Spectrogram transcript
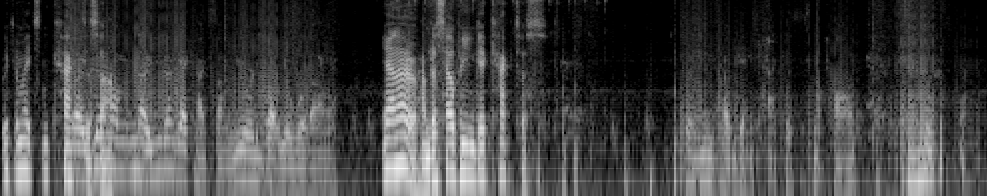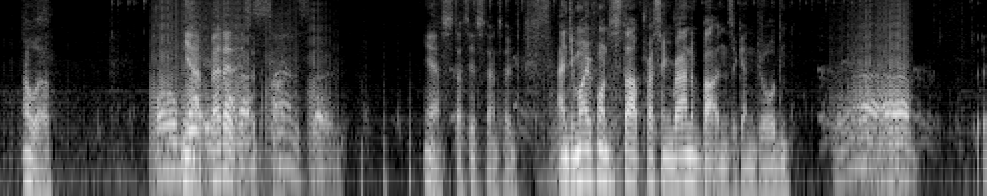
We can make some cactus you're armor. not, no, you don't get cactus armor. You already got your wood armor. Yeah, no, I'm just helping you get cactus. I don't need help getting cactus. It's not hard. Oh well. Oh, Yeah, what is better that? is That's sandstone. Yes, that is Sandstone. And you might want to start pressing random buttons again, Jordan. Yeah. Uh,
